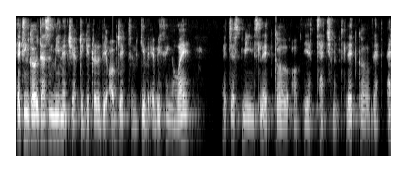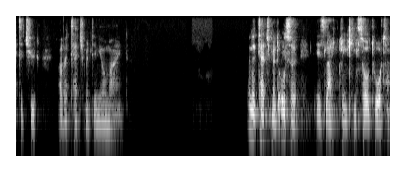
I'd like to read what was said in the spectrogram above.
Letting go doesn't mean that you have to get rid of the object and give everything away. It just means let go of the attachment, let go of that attitude of attachment in your mind. And attachment also is like drinking salt water.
